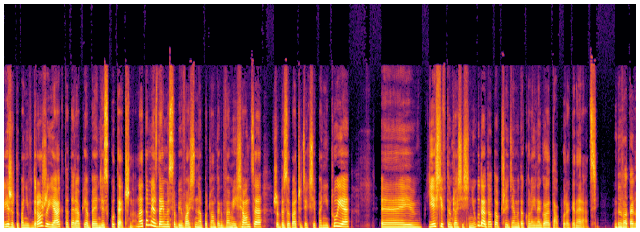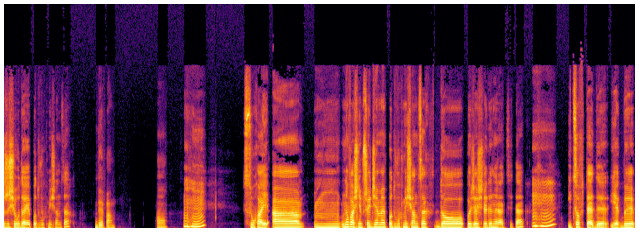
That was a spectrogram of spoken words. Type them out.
ile rzeczy pani wdroży, jak ta terapia będzie skuteczna. Natomiast dajmy sobie właśnie na początek dwa miesiące, żeby zobaczyć, jak się pani czuje. E, Jeśli w tym czasie się nie uda, no to przejdziemy do kolejnego etapu regeneracji. Bywa tak, że się udaje po dwóch miesiącach? Bywa. O. Mhm. Słuchaj, a mm, no właśnie, przejdziemy po dwóch miesiącach do, powiedziałaś, regeneracji, tak? Mhm. I co wtedy? Jakby,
